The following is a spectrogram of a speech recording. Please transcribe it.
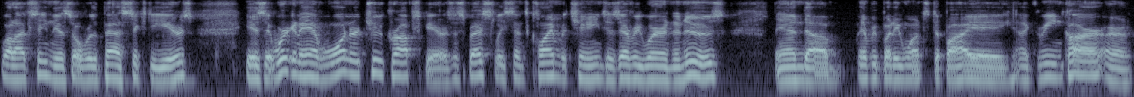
well, I've seen this over the past 60 years, is that we're going to have one or two crop scares, especially since climate change is everywhere in the news, and uh, everybody wants to buy a, a green car or.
